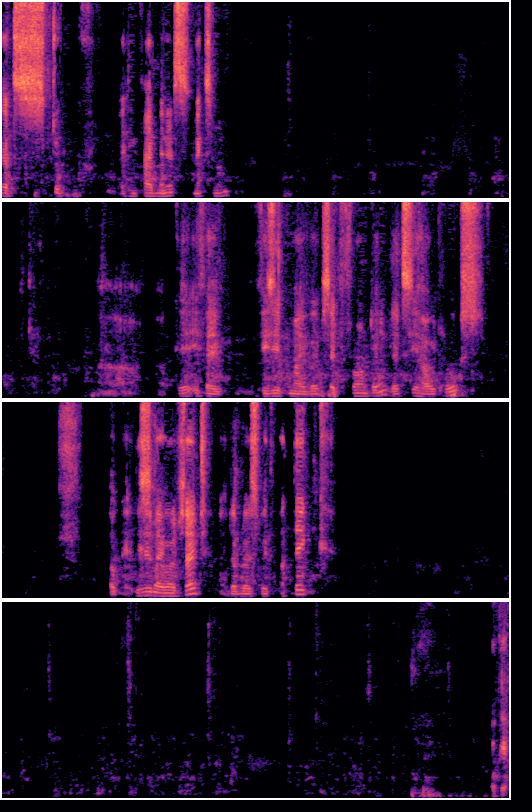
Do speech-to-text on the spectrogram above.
That's took i think five minutes maximum okay, if I visit my website front end, let's see how it looks. Okay, this is my website, AWS with Atik. Okay,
